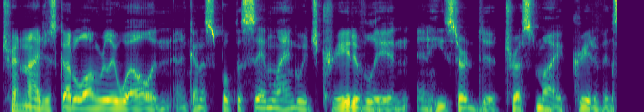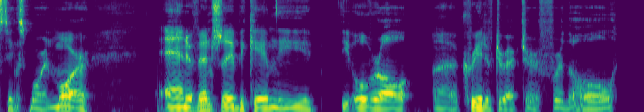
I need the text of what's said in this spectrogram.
Trent and I just got along really well and, and kind of spoke the same language creatively, and and he started to trust my creative instincts more and more, and eventually I became the the overall uh, creative director for the whole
